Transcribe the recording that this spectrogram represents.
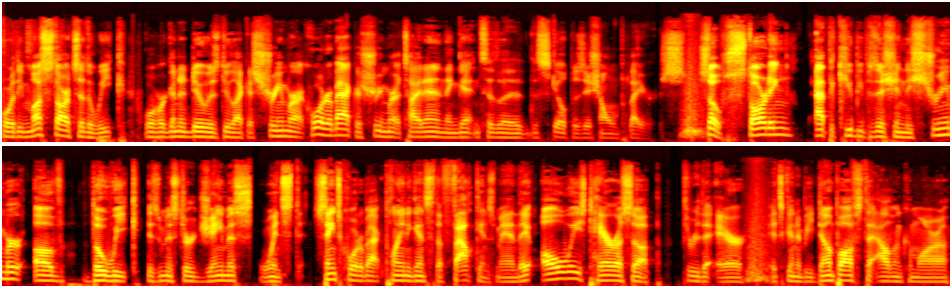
For the must starts of the week, what we're going to do is do like a streamer at quarterback, a streamer at tight end, and then get into the, the skill position players. So, starting at the QB position, the streamer of the week is Mr. Jameis Winston. Saints quarterback playing against the Falcons, man. They always tear us up through the air. It's going to be dump offs to Alvin Kamara.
